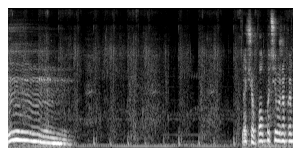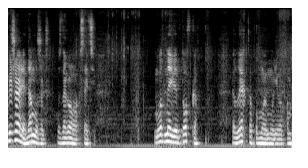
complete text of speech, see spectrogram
М-м-м. Ну что, полпути уже пробежали, да, мужик? Здорово, кстати. Модная винтовка. ЛРК, по-моему, у него там.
